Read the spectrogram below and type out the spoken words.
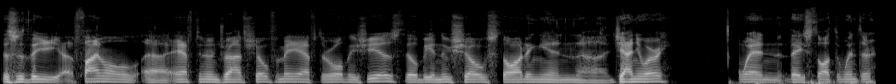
this is the uh, final uh, afternoon drive show for me after all these years. There'll be a new show starting in uh, January when they start the winter.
